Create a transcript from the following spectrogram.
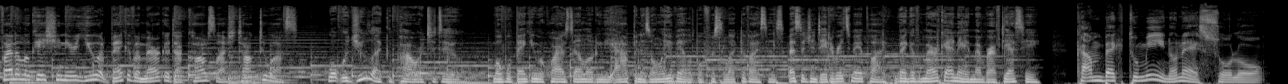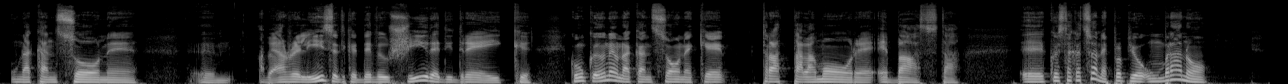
Find a location near you at bankofamerica.com slash talk to us. What would you like the power to do? Mobile banking requires downloading the app and is only available for select devices. Message and data rates may apply. Bank of America and a member FDIC. Come Back to Me non è solo una canzone ehm, vabbè, unreleased che deve uscire di Drake. Comunque non è una canzone che tratta l'amore e basta. Eh, questa canzone è proprio un brano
